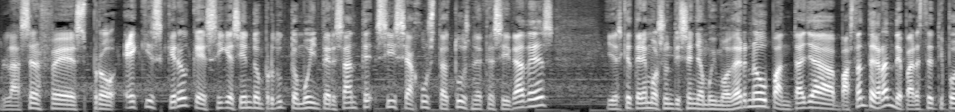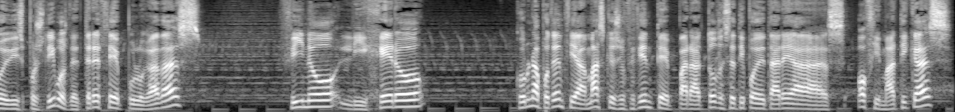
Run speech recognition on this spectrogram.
la Surface Pro X creo que sigue siendo un producto muy interesante si se ajusta a tus necesidades. Y es que tenemos un diseño muy moderno, pantalla bastante grande para este tipo de dispositivos de 13 pulgadas, fino, ligero, con una potencia más que suficiente para todo este tipo de tareas ofimáticas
